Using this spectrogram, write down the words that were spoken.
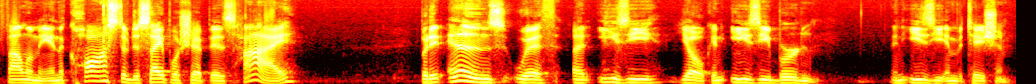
Follow me. And the cost of discipleship is high but it ends with an easy yoke, an easy burden, an easy invitation.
